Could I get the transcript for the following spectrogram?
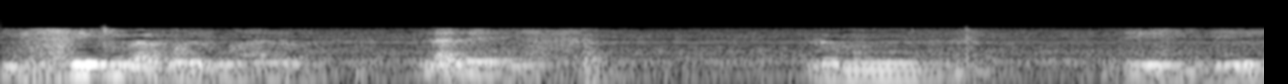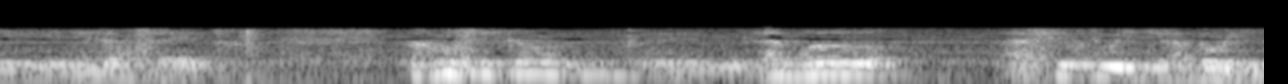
Il sait qu'il va rejoindre l'Hadès, le monde des idées et des ancêtres. Par conséquent, euh, la mort a surtout été abolie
